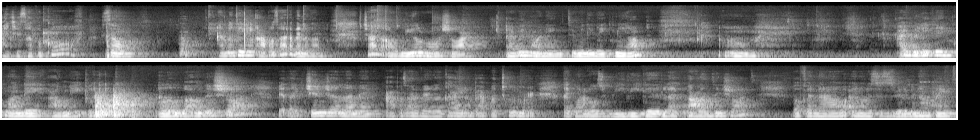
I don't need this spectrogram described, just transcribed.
I just have a cough. So I've been taking apple cider vinegar, just a real raw shot every morning to really wake me up. Um, I really think one day I'll make like a little wellness shot with like ginger, lemon, apple cider vinegar, cayenne pepper, turmeric, like one of those really good like balancing shots. But for now, I know this has really been helping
